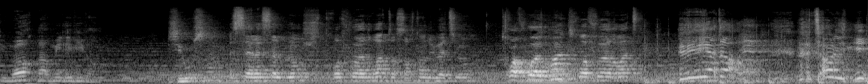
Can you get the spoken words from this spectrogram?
suis mort parmi les vivants. C'est où ça C'est à la salle blanche, trois fois à droite en sortant du bâtiment. Trois fois à droite Trois fois à droite. Lily, attends Attends, Lily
